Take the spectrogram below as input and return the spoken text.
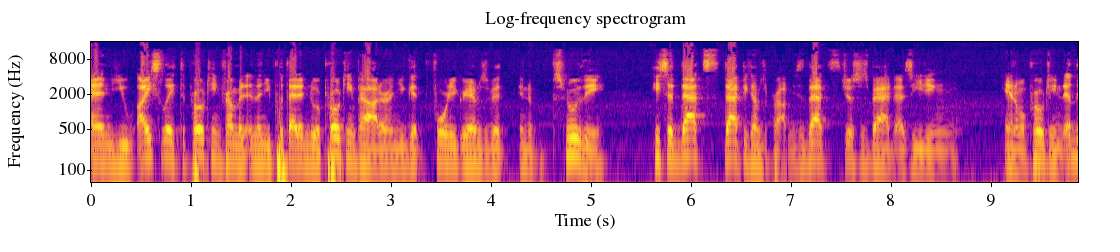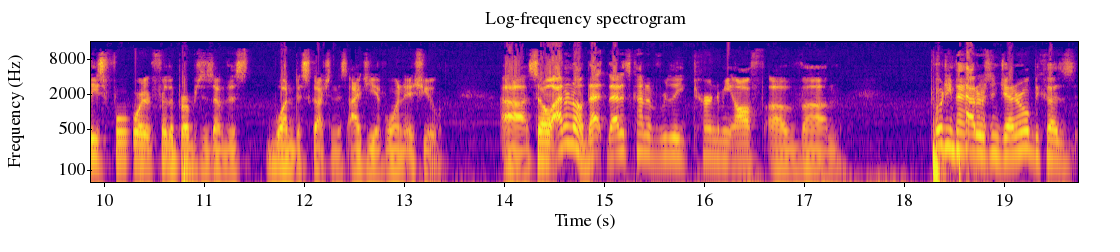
and you isolate the protein from it and then you put that into a protein powder and you get 40 grams of it in a smoothie. He said that's that becomes a problem. He said that's just as bad as eating animal protein, at least for for the purposes of this one discussion, this IGF one issue. Uh, so I don't know that that has kind of really turned me off of um, protein powders in general because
